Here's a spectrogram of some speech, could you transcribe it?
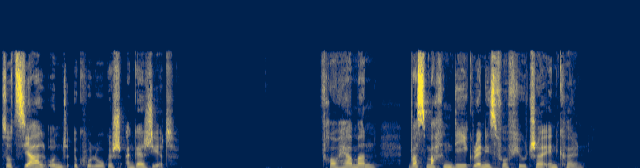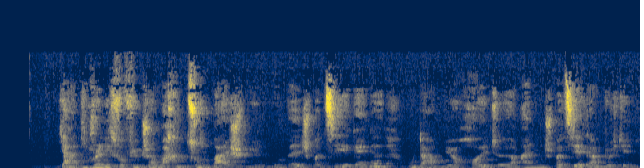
sozial und ökologisch engagiert. Frau Herrmann, was machen die Grannies for Future in Köln? Ja, die Grannies for Future machen zum Beispiel Umweltspaziergänge und da haben wir heute einen Spaziergang durch den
